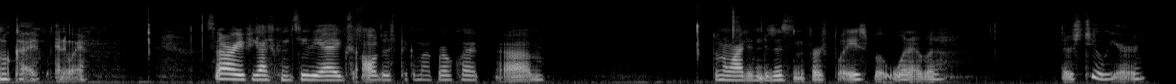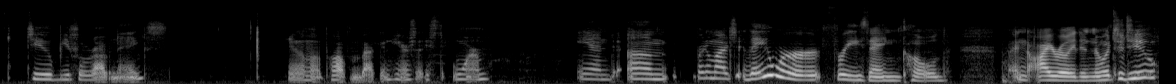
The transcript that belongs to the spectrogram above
okay, anyway. Sorry if you guys couldn't see the eggs. I'll just pick them up real quick. Um, don't know why I didn't do this in the first place, but whatever. There's two here. Two beautiful robin eggs. And I'm to pop them back in here so they stay warm. And, um, pretty much, they were freezing cold. And I really didn't know what to do.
